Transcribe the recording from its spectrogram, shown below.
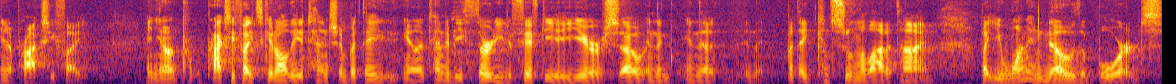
in a proxy fight. And you know, pr- proxy fights get all the attention, but they, you know, tend to be 30 to 50 a year so in the, in the, in the but they consume a lot of time. But you want to know the boards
